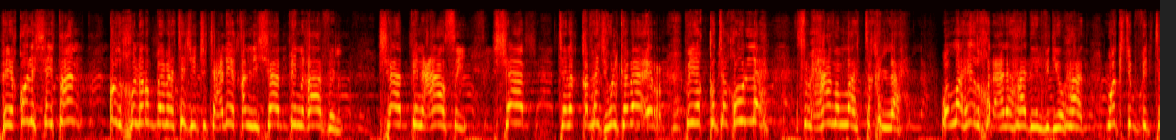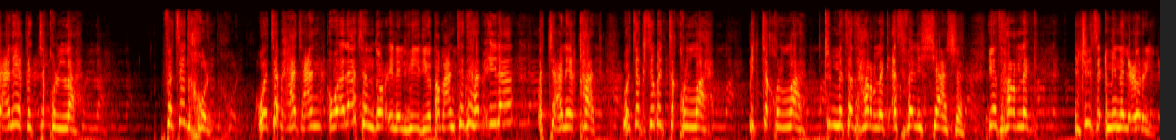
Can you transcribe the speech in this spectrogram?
فيقول الشيطان ادخل ربما تجد تعليقا لشاب غافل شاب عاصي شاب تلقفته الكبائر فيقول له سبحان الله اتق الله. والله ادخل على هذه الفيديوهات واكتب في التعليق اتق الله. فتدخل وتبحث عن ولا تنظر إلى الفيديو طبعا تذهب إلى التعليقات وتكتب اتقوا الله اتقوا الله. ثم تظهر لك أسفل الشاشة يظهر لك جزء من العري.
